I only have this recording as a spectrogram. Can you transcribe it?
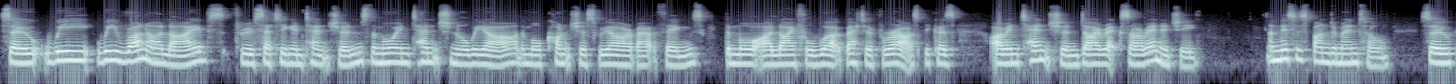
So we we run our lives through setting intentions. The more intentional we are, the more conscious we are about things, the more our life will work better for us because our intention directs our energy. And this is fundamental. So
